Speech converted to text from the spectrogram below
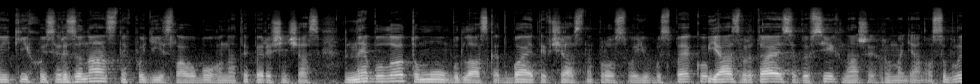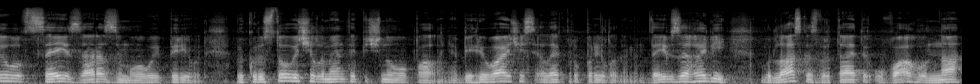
якихось резонансних подій, слава Богу, на теперішній час не було. Тому, будь ласка, дбайте вчасно про свою безпеку. Я звертаюся до всіх наших громадян, особливо в цей зараз зимовий період, використовуючи елементи пічного опалення, обігріваючись електроприладами, де і взагалі, будь ласка, звертайте увагу на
